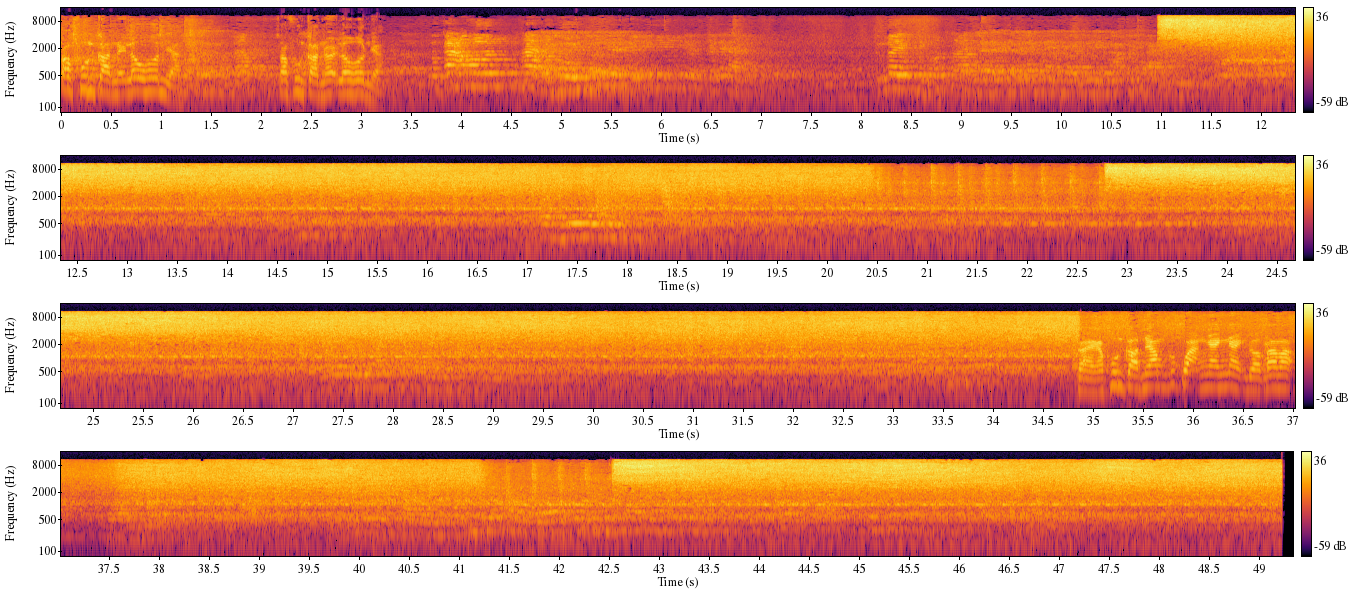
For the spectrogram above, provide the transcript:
sao phun cần lại lâu hơn nhỉ? Sao phun cần lại lâu hơn nhỉ? Nó cao hơn hay là đứng đây thì kể cả phun cần em cứ quạng nhanh này được em ạ.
